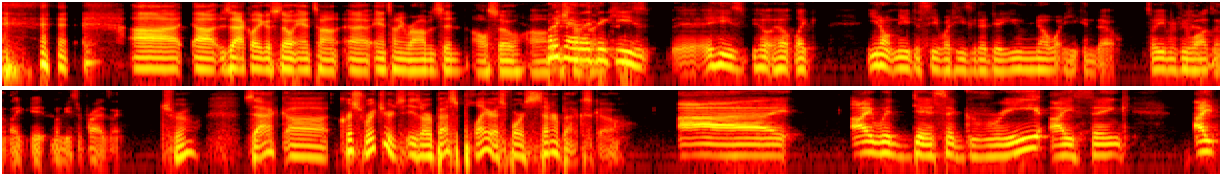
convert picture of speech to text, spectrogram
uh, uh, Zach know Anton uh, Antonee Robinson also. Um, but again i think he's uh, he's he'll, he'll like you don't need to see what he's going to do you know what he can do so even if he wasn't like it wouldn't be surprising true. Zach, uh, Chris Richards is our best player as far as center backs go. I I would disagree. I think I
